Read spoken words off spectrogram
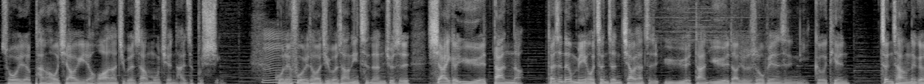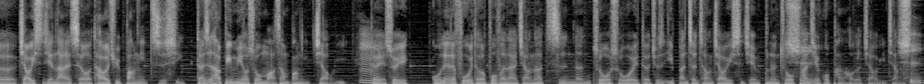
所谓的盘后交易的话，那基本上目前还是不行。嗯、国内付委托基本上你只能就是下一个预约单呐、啊，但是那个没有真正交易，它只是预约单，预约到就是说变成是你隔天正常那个交易时间来的时候，他会去帮你执行，但是他并没有说马上帮你交易，嗯，对，所以国内的复委托部分来讲，那只能做所谓的就是一般正常交易时间，不能做盘前或盘后的交易这样。是。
